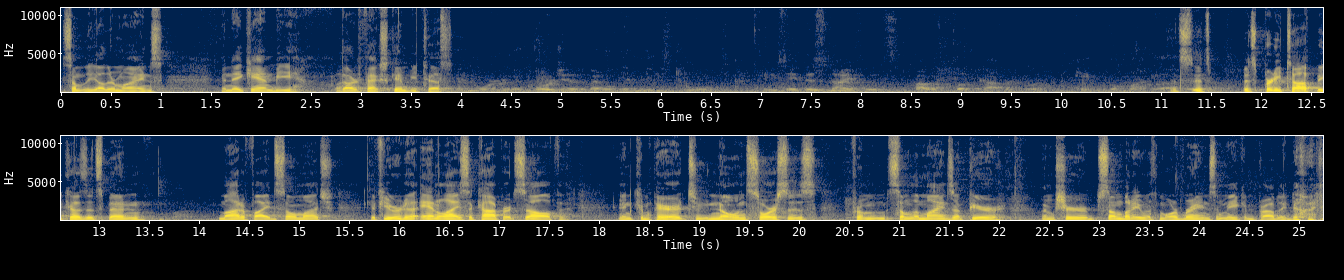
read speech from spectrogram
some of the other mines, and they can be, the artifacts can be tested. The origin of the metal in these tools, can you say this knife was probably copper or came from a mine? It's, it's, it's pretty tough because it's been modified so much. If you were to analyze the copper itself and compare it to known sources from some of the mines up here, I'm sure somebody with more brains than me could probably do it.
